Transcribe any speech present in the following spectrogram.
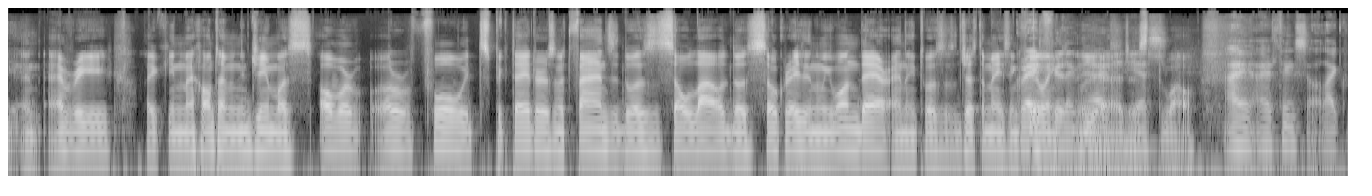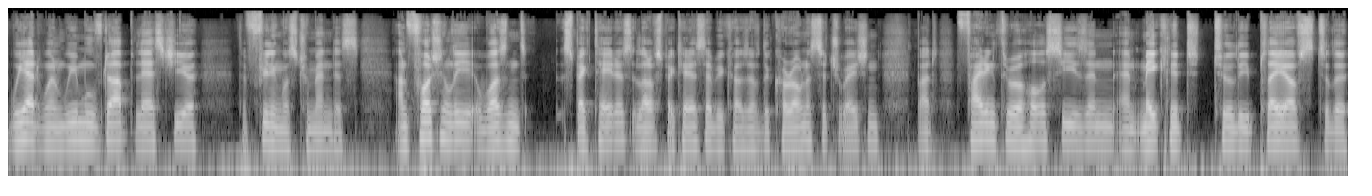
Yeah. And every like in my hometown, the gym was over, over full with spectators and with fans. It was so loud, it was so crazy, and we won there, and it was just amazing Great feeling. feeling, yeah, right? just Yes. wow. I, I think so. Like we had when we moved up last year, the feeling was tremendous. Unfortunately, it wasn't spectators, a lot of spectators there because of the corona situation, but fighting through a whole season and making it to the playoffs, to the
